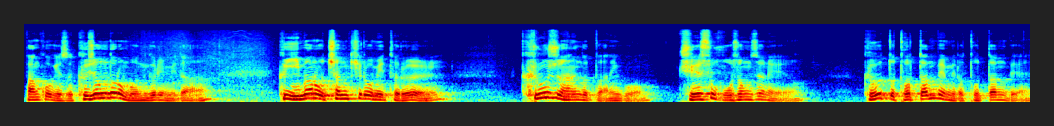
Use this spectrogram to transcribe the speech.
방콕에서 그 정도로 먼 거리입니다. 그 2만 5천 킬로미터를 크루즈 하는 것도 아니고 죄수 호송선이에요. 그것도 돛단배입니다. 돛단배.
